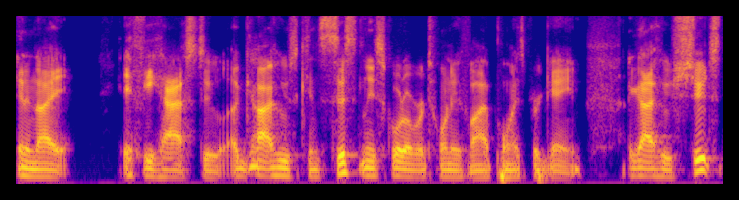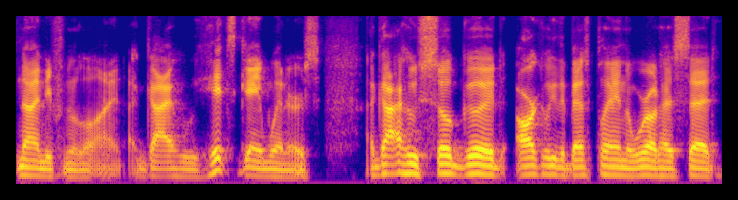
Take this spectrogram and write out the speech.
in a night if he has to. A guy who's consistently scored over 25 points per game, a guy who shoots 90 from the line, a guy who hits game winners, a guy who's so good, arguably the best player in the world has said,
